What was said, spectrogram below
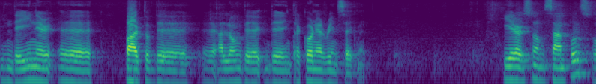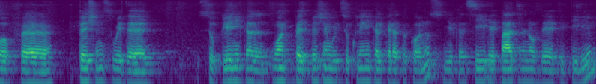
in the inner part of the, along the, the intracorneal ring segment. Here are some samples of uh, patients with a subclinical, one patient with subclinical keratoconus. You can see the pattern of the epithelium.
